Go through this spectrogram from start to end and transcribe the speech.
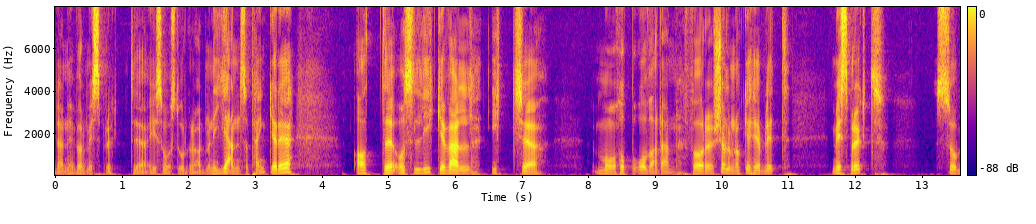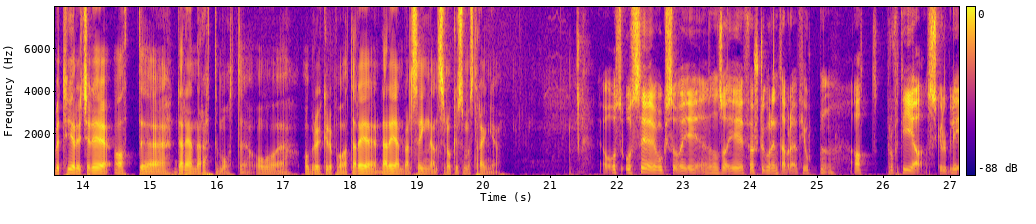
den har vært misbrukt eh, i så stor grad. Men igjen så tenker jeg det at eh, oss likevel ikke må hoppe over den. For selv om noe har blitt misbrukt, så betyr ikke det at uh, det er en rett måte å, eh, å bruke det på. At det er, det er en velsignelse, noe som vi trenger. Og, og ser jo også i, sånn så i 1. Korinterbrev 14 at profetier skulle bli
